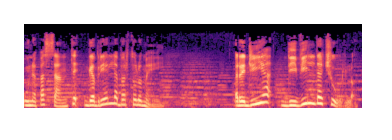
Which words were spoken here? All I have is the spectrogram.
Una passante Gabriella Bartolomei. Regia di Vilda Ciurlo.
